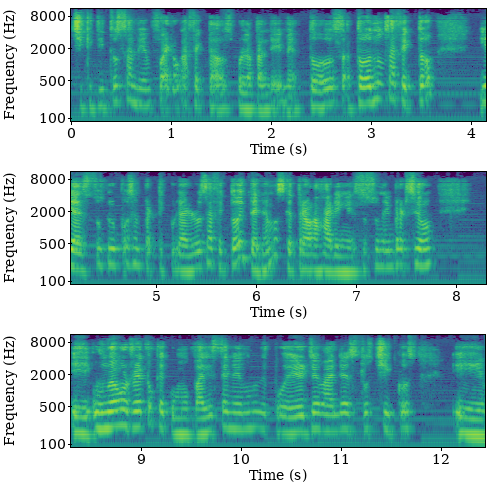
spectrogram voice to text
chiquititos también fueron afectados por la pandemia. Todos, a todos nos afectó y a estos grupos en particular los afectó y tenemos que trabajar en eso. Es una inversión, eh, un nuevo reto que como país tenemos de poder llevarle a estos chicos eh,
